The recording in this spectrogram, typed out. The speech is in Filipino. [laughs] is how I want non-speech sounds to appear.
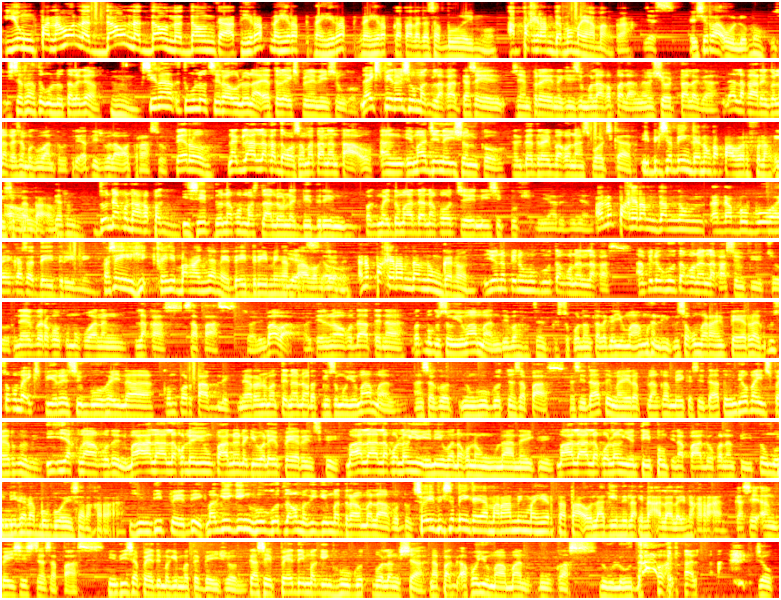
Yung panahon na down na down na down ka at hirap na hirap na hirap na hirap ka talaga sa buhay mo, ang pakiramdam mo mayaman ka. Yes. Eh, sira ulo mo. Sira ulo talaga. Hmm. Sira ulo, sira ulo na. Ito yung explanation ko. Na-experience ko maglakad kasi siyempre nagsisimula ka pa lang, na short talaga. Lalakarin ko lang kasi mag 1, 2, 3, at least wala akong atraso. Pero naglalakad ako sa mata ng tao. Ang imagination ko, nagdadrive ako ng sports car. Ibig sabihin, ganun ka-powerful ang isip ng Oo, tao. ganun. Doon ako nakapag-isip, doon ako mas lalong nagdi-dream. Pag may dumadaan ng kotse, iniisip ko, nangyari din yan. Anong pakiramdam nung uh, nabubuhay ka sa daydreaming? Kasi hi- kahibangan yan eh. Daydreaming ang Yes, tawag dyan oo. eh. Anong pakiramdam nung ganun? Yun ang pinuhugutan ko ng lakas. Ang pinuhugutan ko ng lakas yung future. Never ako kumukuha ng lakas sa past. So, halimbawa, pag tinanong ako dati na, ba't mo gustong yumaman? Di ba? Sir, [laughs] Gusto ko lang talaga yumaman eh. Gusto ko maraming pera. Gusto ko ma-experience yung buhay na komportable. Meron naman tinanong, ba't gusto mo yumaman? Ang sagot, yung hugot niya sa past. Kasi dati mahirap lang kami. Kasi dati hindi ako ma-inspire nun eh. Iiyak lang ako dun. Maalala ko lang yung paano nagiwala yung parents ko eh. Maalala ko lang yung iniwan ako ng nanay ko eh. Maalala ko lang yung tipong pinapalo ka ng tito mo. Hindi ka nabubuhay sa nakaraan. Hindi pwede. Magiging hugot lang ako, magiging madrama lang ako dun. So, ibig sabihin kaya maraming mahirap na tao, lagi nila inaalala yung nakaraan. Kasi ang basis niya sa past, hindi siya pwede maging motivation. Kasi pwede maging hugot mo lang siya na pag ako yumaman, bukas, luluda [laughs] ako. Joke.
